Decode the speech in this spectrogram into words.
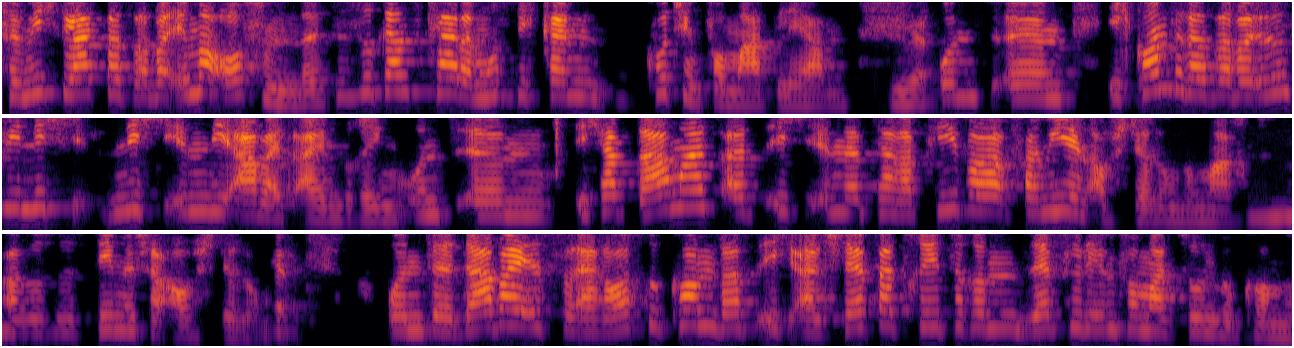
für mich lag das aber immer offen. Das ist so ganz klar, da musste ich kein Coaching-Format lernen. Ja. Und ähm, ich konnte das aber irgendwie nicht, nicht in die Arbeit einbringen. Und ähm, ich habe damals, als ich in der Therapie war, Familienaufstellung gemacht, mhm. also systemische Aufstellung. Ja. Und äh, dabei ist herausgekommen, dass ich als Stellvertreterin sehr viele Informationen bekomme.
